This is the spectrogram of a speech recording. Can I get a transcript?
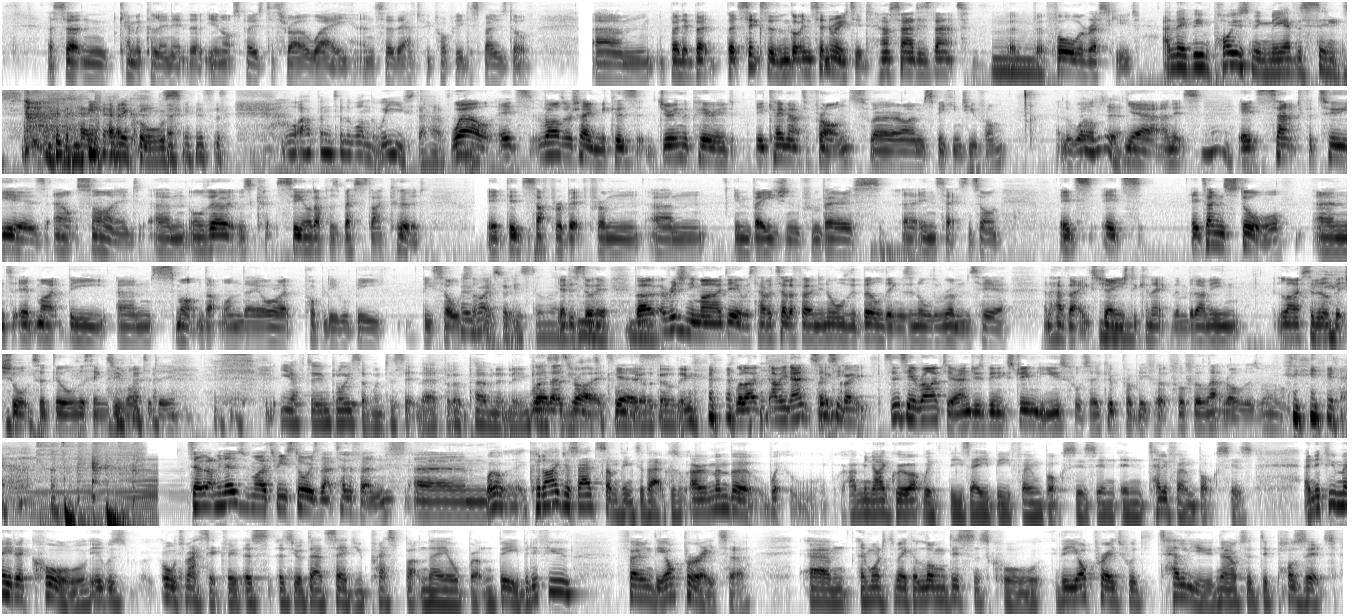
a certain chemical in it that you're not supposed to throw away, and so they have to be properly disposed of. Um, but it, but but six of them got incinerated. How sad is that? Hmm. But but four were rescued. And they've been poisoning me ever since with their chemicals. what happened to the one that we used to have? then? Well, it's rather a shame because during the period it came out to France, where I'm speaking to you from, and the world. did it? Yeah, and it's it sat for two years outside. Um, although it was sealed up as best I could, it did suffer a bit from um, invasion from various uh, insects and so on. It's it's it's in store, and it might be um, smartened up one day, or it probably will be be sold Oh, right, so it's still there. Yeah, it is still Mm, here. mm. But originally, my idea was to have a telephone in all the buildings and all the rooms here, and have that exchange Mm. to connect them. But I mean, life's a little bit short to do all the things we want to do. You have to employ someone to sit there permanently. In Well, that's you right, To call yes. the other building. Well, I, I mean, and so since he, great. since he arrived here, Andrew's been extremely useful, so he could probably f- fulfil that role as well. yeah. So, I mean, those were my three stories about telephones. Um, Well, could I just add something to that? Because I remember, I mean, I grew up with these AB phone boxes in, in telephone boxes. And if you made a call, it was automatically, as, as your dad said, you press button A or button B. But if you phoned the operator um, and wanted to make a long distance call, the operator would tell you now to deposit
